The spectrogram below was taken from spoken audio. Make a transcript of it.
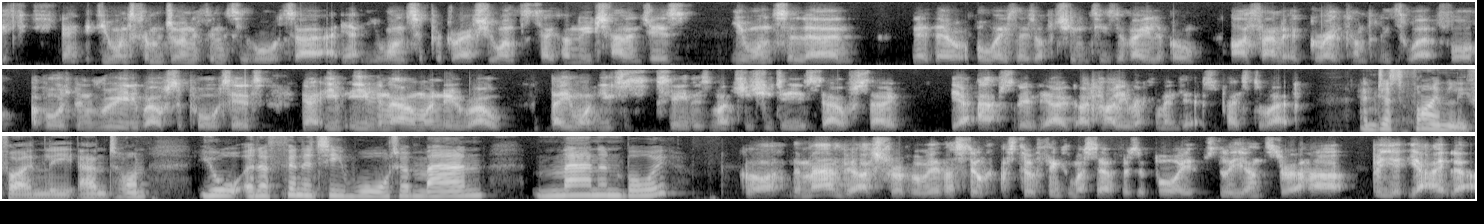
if you know, if you want to come and join Affinity Water, you, know, you want to progress, you want to take on new challenges, you want to learn, you know, there are always those opportunities available. I found it a great company to work for. I've always been really well supported. Even now in my new role, they want you to succeed as much as you do yourself. So yeah, absolutely, I'd, I'd highly recommend it as a place to work. And just finally, finally, Anton, you're an affinity water man, man and boy. God, the man bit I struggle with. I still, I still think of myself as a boy. I'm still a youngster at heart. But yeah, yeah I, look,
